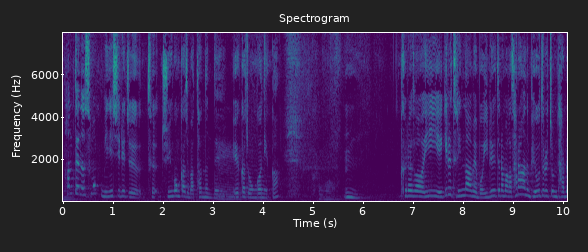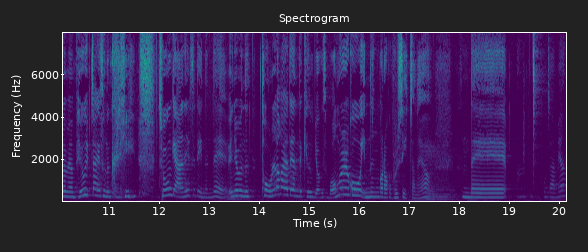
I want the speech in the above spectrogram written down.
한때는 수목 미니 시리즈 드- 주인공까지 맡았는데 음. 여기까지 온 거니까. 그런 거. 음. 그래서 이 얘기를 드린 다음에 뭐 일일 드라마가 사랑하는 배우들을 좀 다루면 배우 입장에서는 그리 좋은 게 아닐 수도 있는데 왜냐면은 더 올라가야 되는데 계속 여기서 머물고 있는 거라고 볼 수 있잖아요. 음. 근데 보자면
